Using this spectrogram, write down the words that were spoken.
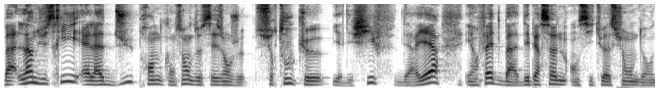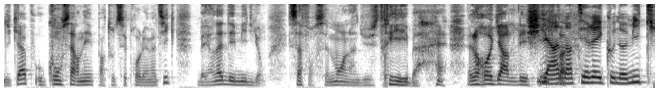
bah, l'industrie, elle a dû prendre conscience de ces enjeux. Surtout qu'il y a des chiffres derrière, et en fait, bah, des personnes en situation de handicap ou concernées par toutes ces problématiques, bah, il y en a des millions. Ça, forcément, l'industrie, bah, elle regarde les chiffres. Il y a un intérêt économique.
